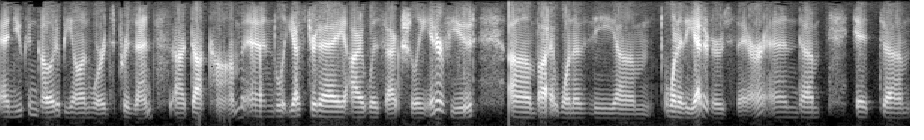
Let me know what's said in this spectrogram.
and you can go to beyondwordspresents.com. Uh, and yesterday, I was actually interviewed um, by one of the um, one of the editors there, and um, it um,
